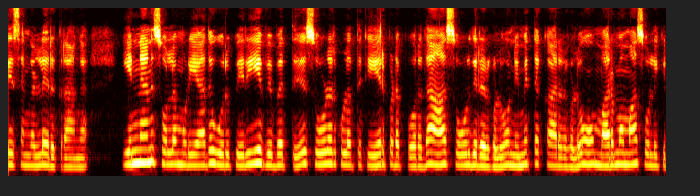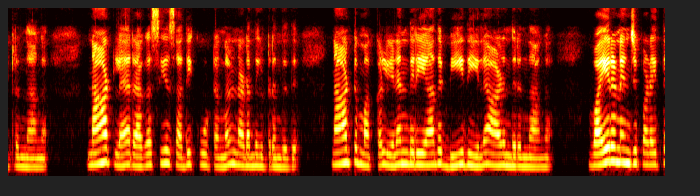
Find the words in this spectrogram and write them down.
தேசங்களில் இருக்கிறாங்க. என்னன்னு சொல்ல முடியாத ஒரு பெரிய விபத்து சோழர் குலத்துக்கு ஏற்பட போகிறதா சோதிடர்களும் நிமித்தக்காரர்களும் மர்மமாக சொல்லிக்கிட்டு இருந்தாங்க. நாட்டில் ரகசிய சதி கூட்டங்கள் நடந்துக்கிட்டு இருந்தது. நாட்டு மக்கள் இனந்தெரியாத பீதியில் ஆழ்ந்திருந்தாங்க. வைர நெஞ்சு படைத்த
